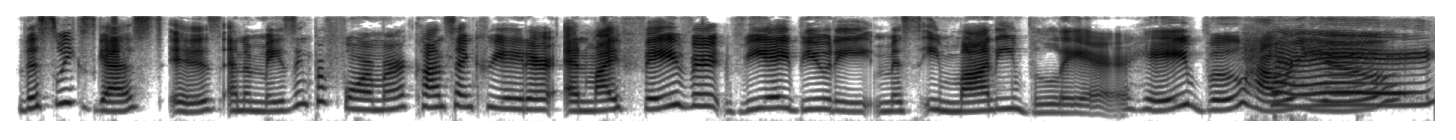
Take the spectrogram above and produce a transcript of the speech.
This week's guest is an amazing performer, content creator, and my favorite VA beauty, Miss Imani Blair. Hey, boo, how are you?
